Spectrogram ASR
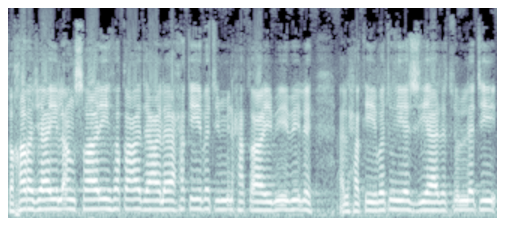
فخرج أي الأنصاري فقعد على حقيبة من حقائب إبله. الحقيبة هي الزيادة التي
